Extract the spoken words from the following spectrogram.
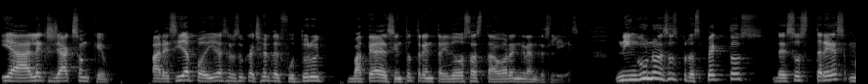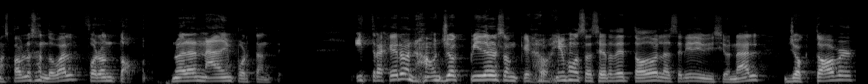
Y a Alex Jackson, que parecía podía ser su catcher del futuro batea de 132 hasta ahora en grandes ligas. Ninguno de esos prospectos, de esos tres, más Pablo Sandoval, fueron top. No era nada importante. Y trajeron a un Jock Peterson que lo vimos hacer de todo en la serie divisional, Jock Tover.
